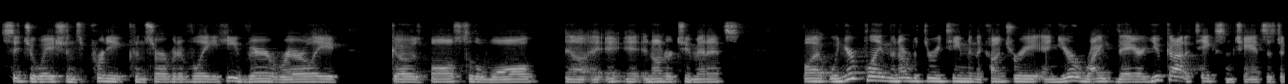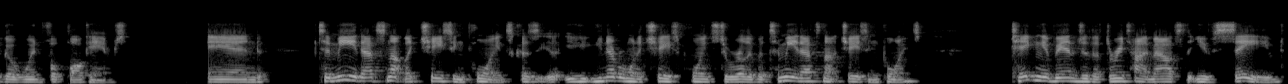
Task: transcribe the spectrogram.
situations pretty conservatively. He very rarely goes balls to the wall uh, in, in, under two minutes. But when you're playing the number three team in the country and you're right there, you've got to take some chances to go win football games. And to me, that's not like chasing points because you, you never want to chase points too early. But to me, that's not chasing points. Taking advantage of the three timeouts that you've saved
